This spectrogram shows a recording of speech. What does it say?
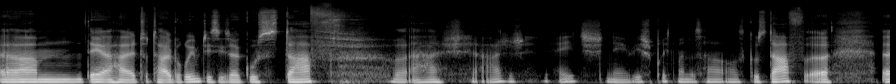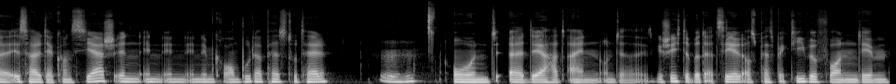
ähm, der halt total berühmt ist, dieser Gustav. H, nee, wie spricht man das H aus? Gustav äh, äh, ist halt der Concierge in, in, in, in dem Grand Budapest Hotel. Und äh, der hat einen, und äh, die Geschichte wird erzählt aus Perspektive von dem,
